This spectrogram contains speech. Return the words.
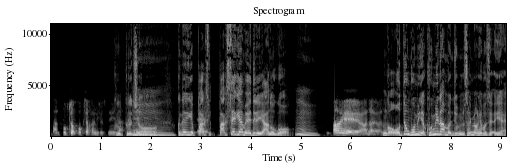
많, 복적복적한 게 좋습니다. 그, 그렇죠. 음. 근데 이게 빡, 빡세게 하면 애들이 안 오고. 음. 아, 예, 안 와요. 안 와요. 그러니까 어떤 고민이야? 고민 한번 좀 설명을 해보세요, 예.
